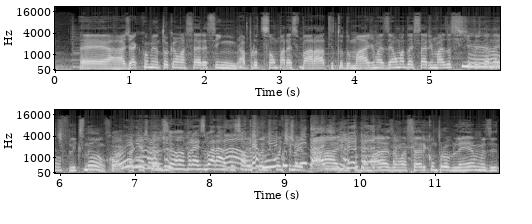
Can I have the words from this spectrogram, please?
É, a Jaque comentou que é uma série assim, a produção parece barata e tudo mais, mas é uma das séries mais assistidas da Não. Netflix. Não, Falei a que a questão de, parece barata, Não, só é questão de continuidade e tudo mais, é uma série com problemas e,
